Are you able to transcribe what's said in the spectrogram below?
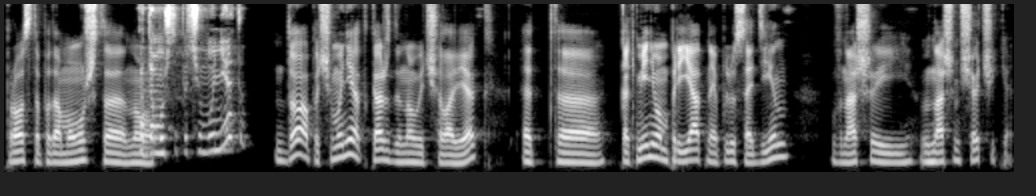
Просто потому что, ну... Потому что почему нет? Да, почему нет? Каждый новый человек — это как минимум приятное плюс один в, нашей, в нашем счетчике.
